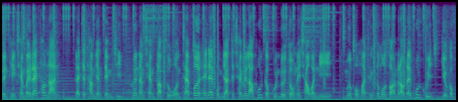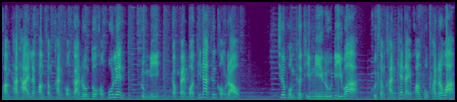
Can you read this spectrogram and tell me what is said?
เป็นเพียงแชมป์ใบแรกเท่านั้น และจะทำอย่างเต็มที่เพื่อนำแชมป์กลับสู่โอนแทฟเฟิร์ดให้ได้ผมอยากจะใช้เวลาพูดกับคุณโดยตรงในเช้าวันนี้ เมื่อผมมาถึงสโมสรเราได้พูดคุยเกี่ยวกับความท้าทายและความสำคัญของการรวมตัวของผู้เล่น กลุ่มนี้กับแฟนบอลที่น่าทึ่งของเรา เชื่อผมเธอะทีมนี้รู้ดีว่า คุณสำคัญแค่ไหนความผูกพันระหว่าง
